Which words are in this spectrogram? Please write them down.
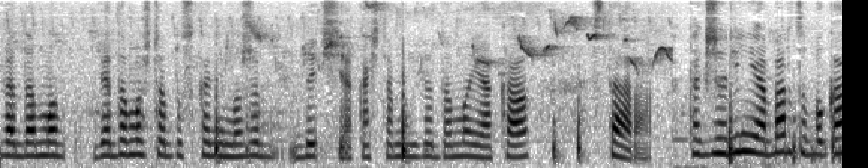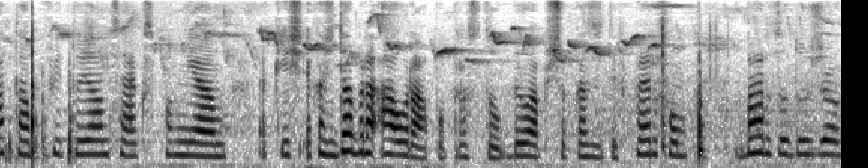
wiadomo, wiadomo, że ta bluzka nie może być jakaś tam nie wiadomo jaka stara. Także linia bardzo bogata, obfitująca, jak wspomniałam, jakieś, jakaś dobra aura po prostu była przy okazji tych perfum. Bardzo dużo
